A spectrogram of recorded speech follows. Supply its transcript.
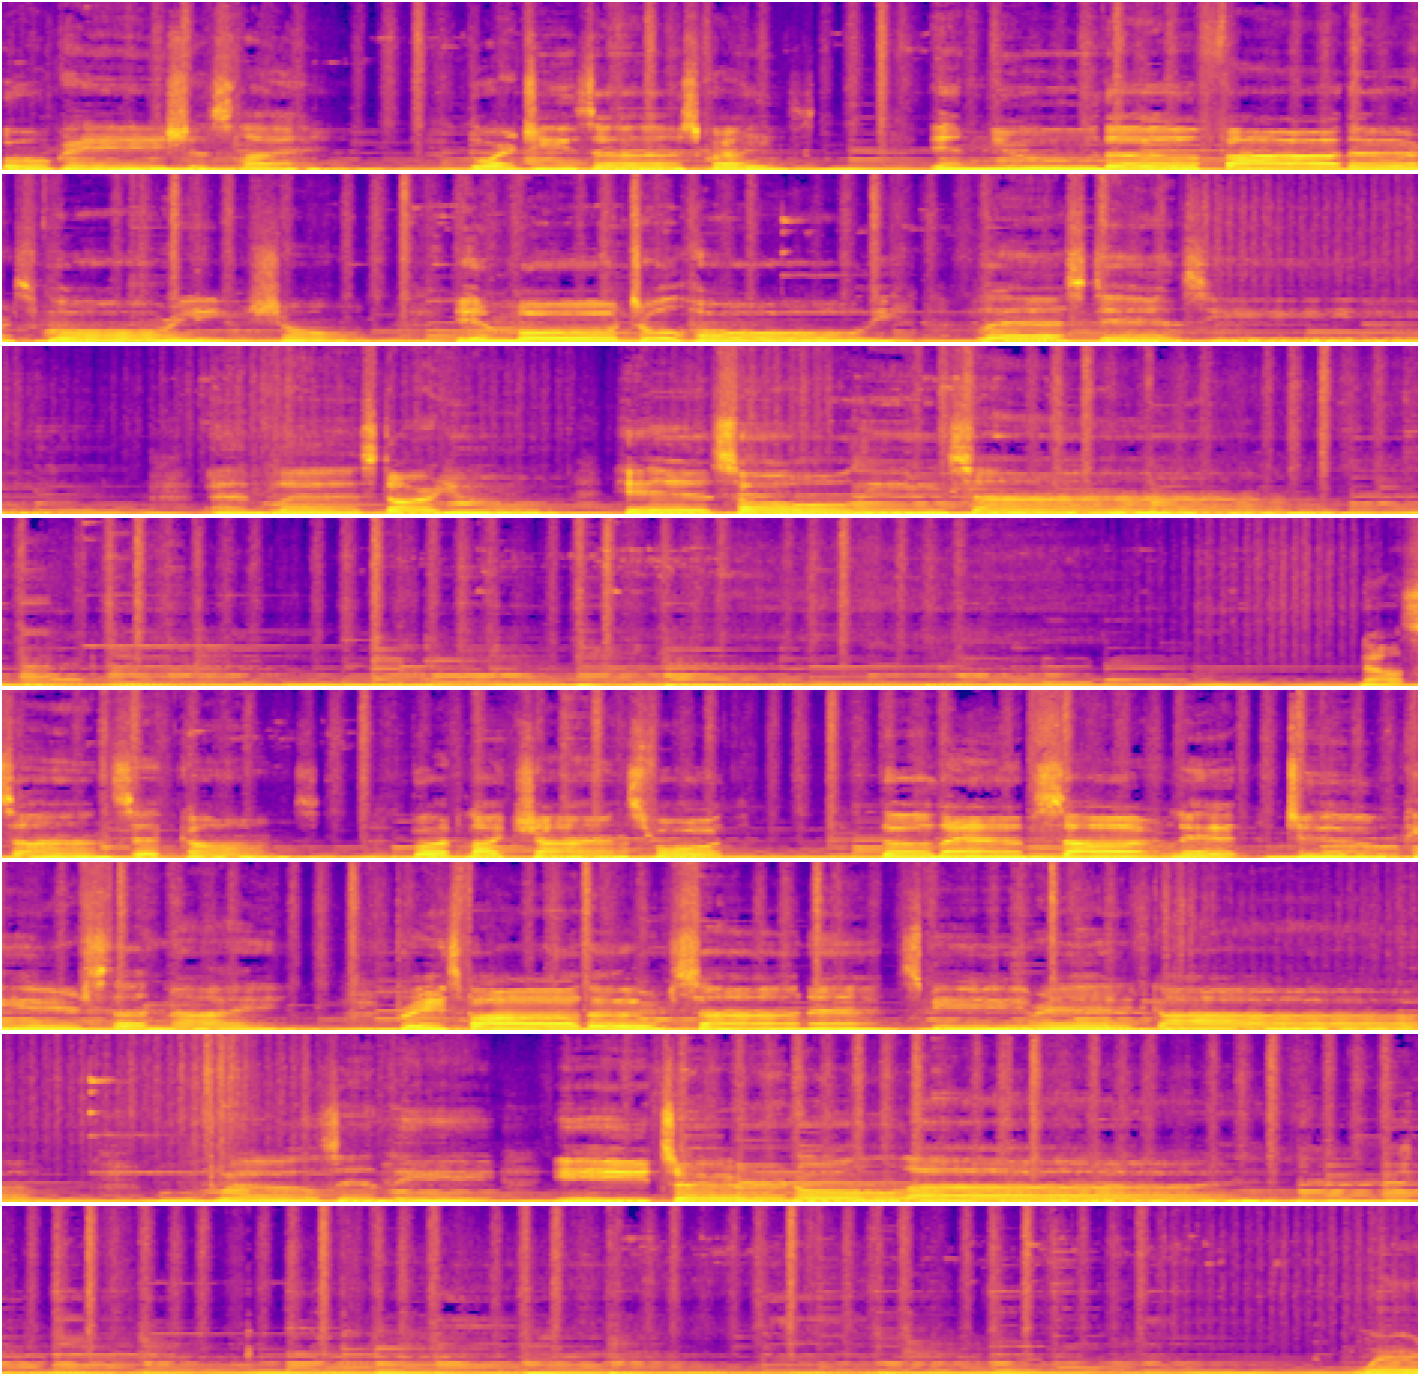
O gracious light, Lord Jesus Christ, in you the Father's glory shone, immortal, holy, blessed is He, and blessed are you, His holy Son. Now sunset comes, but light shines forth. The lamps are lit to pierce the night. Praise Father, Son, and Spirit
